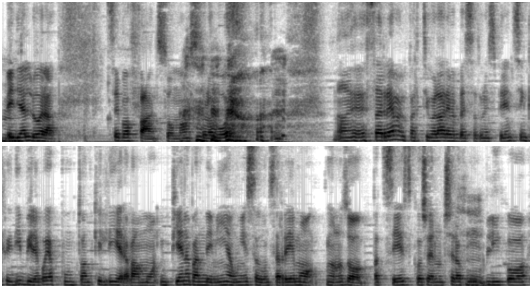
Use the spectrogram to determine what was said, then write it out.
vedi allora si può fare insomma questo lavoro. No, e Sanremo in particolare vabbè, è stata un'esperienza incredibile, poi appunto anche lì eravamo in piena pandemia, quindi è stato un Sanremo, non lo so, pazzesco, cioè non c'era Sì. pubblico,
